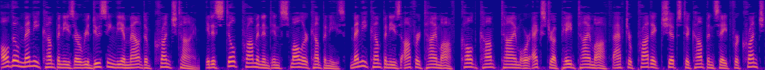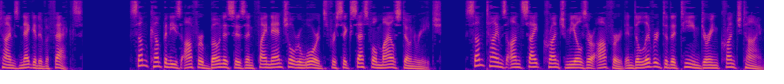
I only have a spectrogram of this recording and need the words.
Although many companies are reducing the amount of crunch time, it is still prominent in smaller companies. Many companies offer time off, called comp time or extra paid time off after product ships to compensate for crunch time's negative effects. Some companies offer bonuses and financial rewards for successful milestone reach. Sometimes on-site crunch meals are offered and delivered to the team during crunch time.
